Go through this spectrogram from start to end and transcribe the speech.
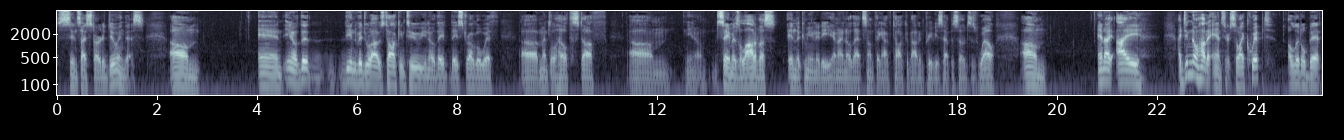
since I started doing this. Um, and you know the the individual I was talking to, you know they they struggle with uh, mental health stuff. Um, you know, same as a lot of us in the community, and I know that's something I've talked about in previous episodes as well. Um, and I, I, I didn't know how to answer, so I quipped a little bit.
